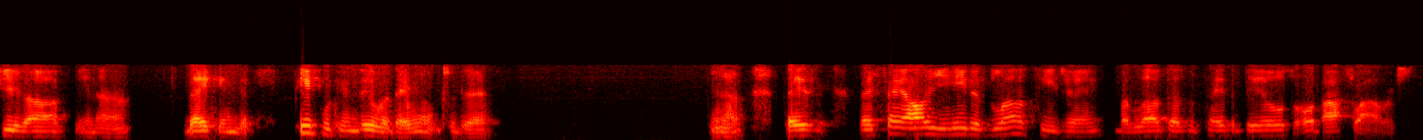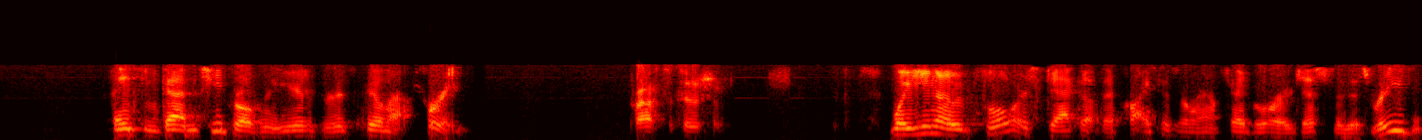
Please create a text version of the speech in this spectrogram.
shoot up. You know, They can people can do what they want to do. You know, they they say all you need is love, TJ, but love doesn't pay the bills or buy flowers. Things have gotten cheaper over the years, but it's still not free. Prostitution. Well, you know, florists jack up their prices around February just for this reason.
